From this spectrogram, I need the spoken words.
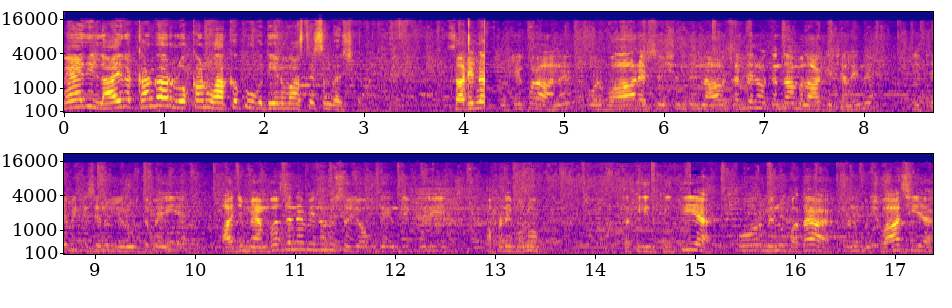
ਮੈਂ ਇਹਦੀ ਲਾਜ ਰੱਖਾਂਗਾ ਔਰ ਲੋਕਾਂ ਨੂੰ ਹੱਕ ਹਕੂਕ ਦੇਣ ਵਾਸਤੇ ਸੰਘਰਸ਼ ਕਰਾਂਗਾ। ਸਾਡੇ ਨਾਲ ਛੋਟੇ ਭਰਾ ਨੇ ਔਰ ਬਾਰ ਐਸੋਸੀਏਸ਼ਨ ਦੇ ਨਾਲ ਕੰਧੇ ਨਾਲ ਕੰਧਾ ਮਿਲਾ ਕੇ ਚੱਲੇ ਨੇ। ਜਿੱਥੇ ਵੀ ਕਿਸੇ ਨੂੰ ਜ਼ਰੂਰਤ ਪਈ ਹੈ। ਅੱਜ ਮੈਂਬਰਸ ਨੇ ਵੀ ਇਹਨਾਂ ਨੂੰ ਸਹਿਯੋਗ ਦੇਣ ਦੀ ਪੂਰੀ ਆਪਣੇ ਵੱਲੋਂ ਤਕੀਦ ਕੀਤੀ ਹੈ ਔਰ ਮੈਨੂੰ ਪਤਾ ਮੈਨੂੰ ਵਿਸ਼ਵਾਸ ਹੀ ਹੈ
